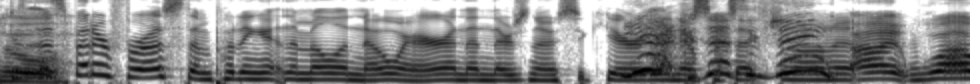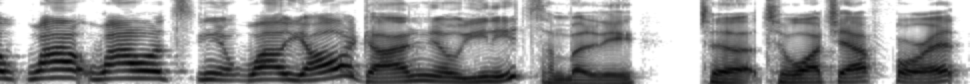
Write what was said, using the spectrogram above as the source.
so, It's better for us than putting it in the middle of nowhere, and then there's no security, yeah, no that's the protection thing. on it. Uh, while while while it's you know while y'all are gone, you know you need somebody to to watch out for it.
